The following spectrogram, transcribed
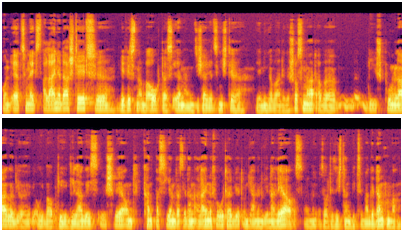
Und er zunächst alleine dasteht. Äh, wir wissen aber auch, dass er sicher jetzt nicht derjenige war, der geschossen hat, aber die Spurenlage, die, überhaupt die, die Lage ist schwer und kann passieren, dass er dann alleine verurteilt wird und die anderen gehen dann leer aus. Er sollte sich dann bitte mal Gedanken machen.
